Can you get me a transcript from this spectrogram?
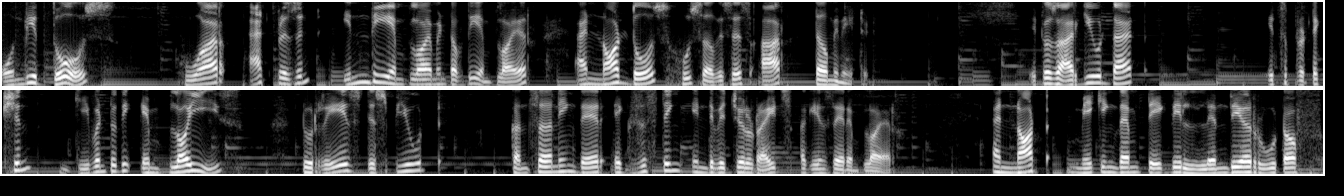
only those who are at present in the employment of the employer and not those whose services are terminated. It was argued that it's a protection given to the employees to raise dispute concerning their existing individual rights against their employer and not making them take the lengthier route of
